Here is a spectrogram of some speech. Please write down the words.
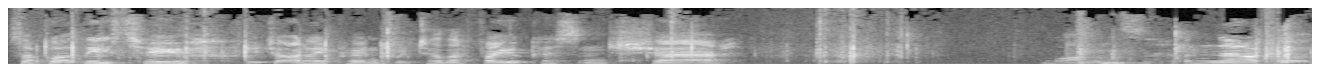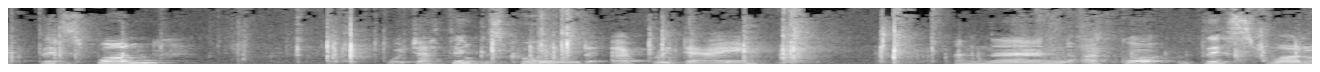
so I've got these two, which are unopened, which are the Focus and Share ones. And then I've got this one, which I think is called Everyday. And then I've got this one,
